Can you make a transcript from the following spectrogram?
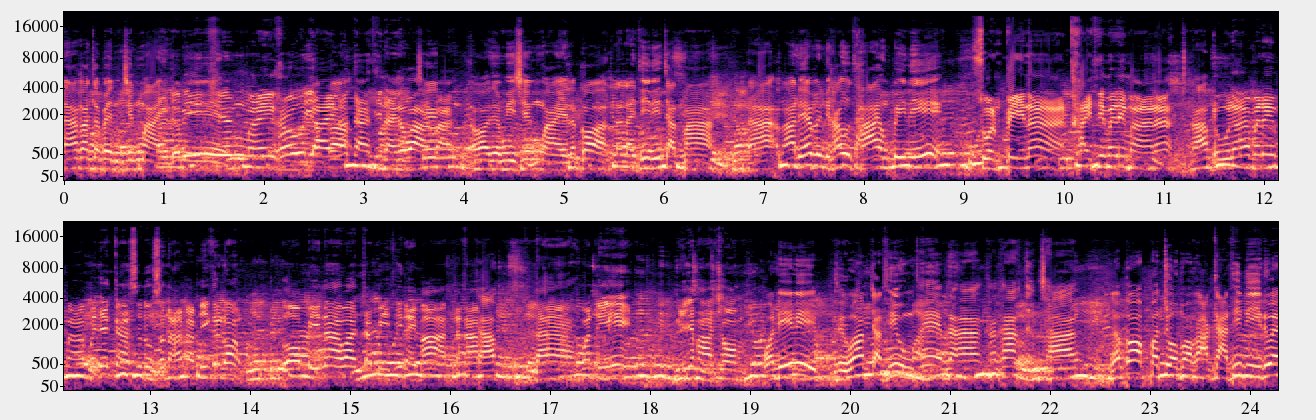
นะก็จะเป็นเชียงใหม่ก็มีเชียงใหม่เขาใหญ่แล้วแต่ที่ไหนก็ว่าเชียงไปแล้วก็จะมีเชียงใหม่แล้วก็หลาย ๆ ที่ที่จัดมานะฮะแล้วอันนี้เป็นครั้งสุดท้ายของปีนี้ ส่วนปีหน้าใครที่ไม่ได้มานะครับ ดูแล้วไม่ได้มาบรรยากาศสนุกสนานแบบนี้ก็ต้องรอปีหน้าว่าจะมีที่ไหนบ้างนะครับ ครับแต่วันนี้พี่จะพาชม วันนี้นี่ถือว่าจัดที่กรุงเทพนะฮะข้างๆตึกช้าง แล้วก็ประจวบเหมาะกับอากาศที่ดีด้วย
